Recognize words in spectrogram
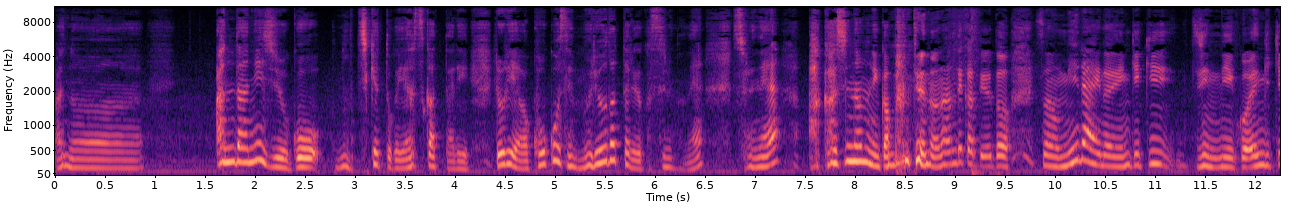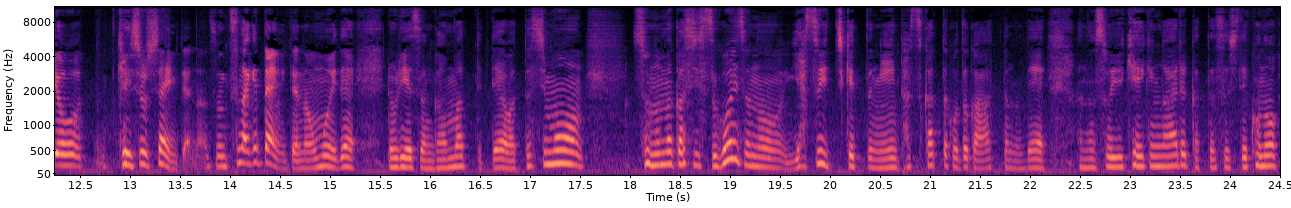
あのーアンダー25のチケットが安かったり、ロリアは高校生無料だったりとかするのね。それね、赤字なのに頑張ってるのはなんでかというと、その未来の演劇人にこう演劇を継承したいみたいな、その繋げたいみたいな思いで、ロリエさん頑張ってて、私も、その昔すごいその安いチケットに助かったことがあったので、あの、そういう経験がある方、そしてこの、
